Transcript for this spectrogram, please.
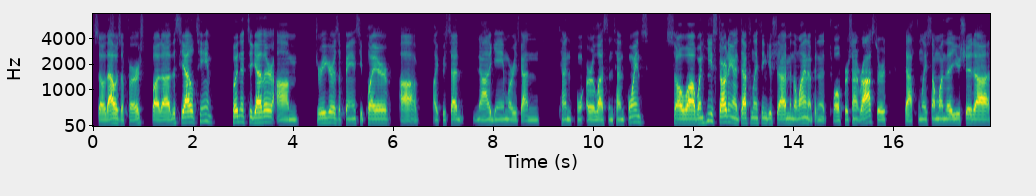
So that was a first. But uh, the Seattle team putting it together. Um, Driedger is a fantasy player. Uh, like we said, not a game where he's gotten 10 po- or less than 10 points. So uh, when he's starting, I definitely think you should have him in the lineup in a 12% roster. Definitely someone that you should uh,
